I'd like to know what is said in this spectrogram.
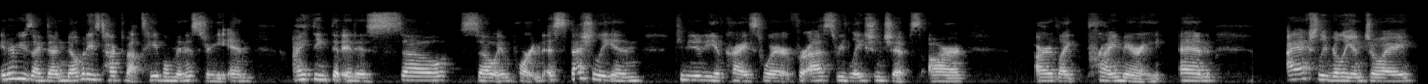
interviews I've done, nobody's talked about table ministry, and I think that it is so so important, especially in community of Christ, where for us relationships are are like primary and. I actually really enjoy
